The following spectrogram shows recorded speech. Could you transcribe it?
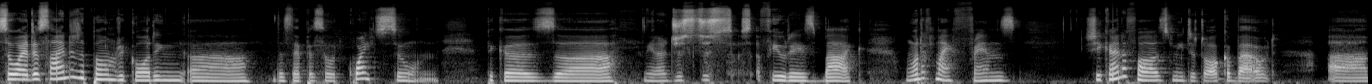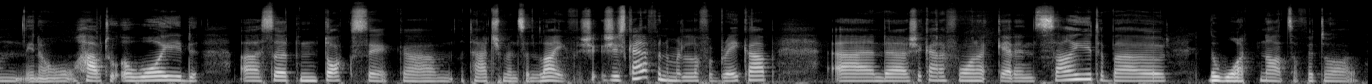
So I decided upon recording uh, this episode quite soon because uh, you know just just a few days back, one of my friends she kind of asked me to talk about um, you know how to avoid uh, certain toxic um, attachments in life. She, she's kind of in the middle of a breakup, and uh, she kind of want to get insight about the whatnots of it all.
